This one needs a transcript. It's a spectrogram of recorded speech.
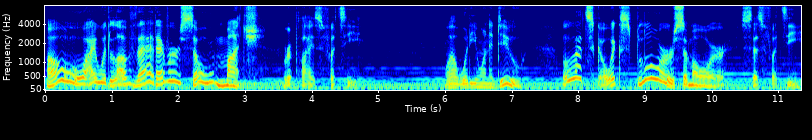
Oh, I would love that ever so much, replies Footsie. Well, what do you want to do? Let's go explore some more, says Footsie.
